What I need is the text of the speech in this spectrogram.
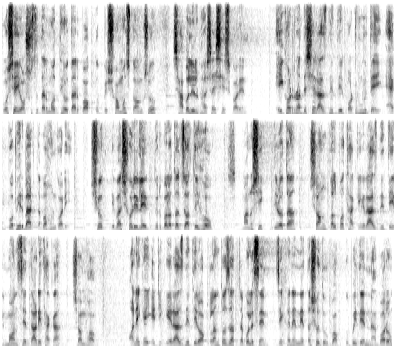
বসেই অসুস্থতার মধ্যেও তার বক্তব্যের সমস্ত অংশ সাবলীল ভাষায় শেষ করেন। এই ঘটনা দেশের রাজনীতির পটভূমিতে এক গভীর বার্তা বহন করে। শক্তি বা শরীরের দুর্বলতা যতই হোক, মানসিক দৃঢ়তা, সংকল্প থাকলে রাজনীতির মঞ্চে দাঁড়িয়ে থাকা সম্ভব। অনেকেই এটিকে রাজনীতির অক্লান্ত যাত্রা বলেছেন, যেখানে নেতা শুধু বক্তব্যই দেন না, বরং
